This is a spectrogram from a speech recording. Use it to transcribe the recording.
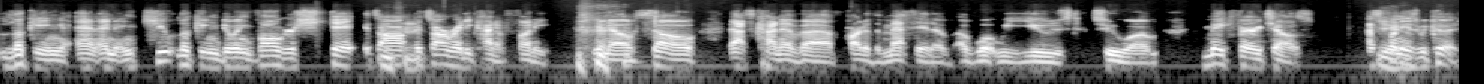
looking and, and, and cute looking doing vulgar shit it's all Mhm. it's already kind of funny you know so that's kind of uh, part of the method of, of what we used to um, make fairy tales as funny as we could.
